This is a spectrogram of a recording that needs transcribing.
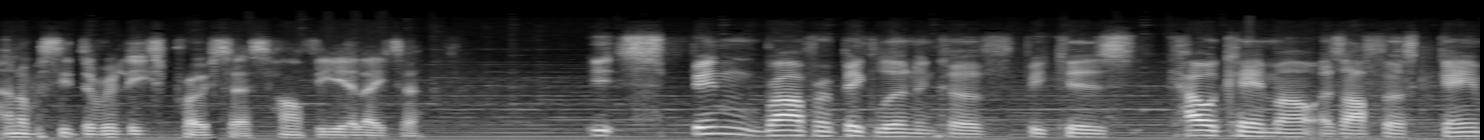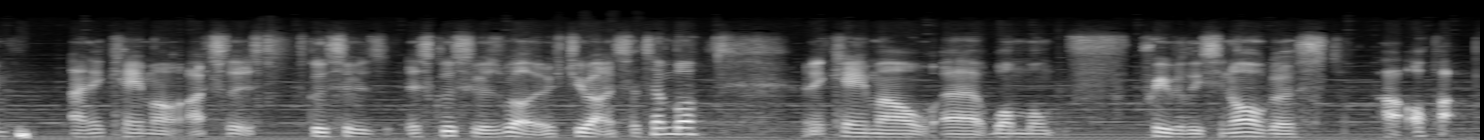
and obviously the release process half a year later? It's been rather a big learning curve because Kawa came out as our first game, and it came out actually exclusive exclusive as well. It was due out in September, and it came out uh, one month pre-release in August at OPAP.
